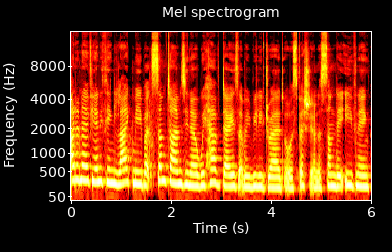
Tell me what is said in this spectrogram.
I don't know if you're anything like me, but sometimes, you know, we have days that we really dread, or especially on a Sunday evening,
